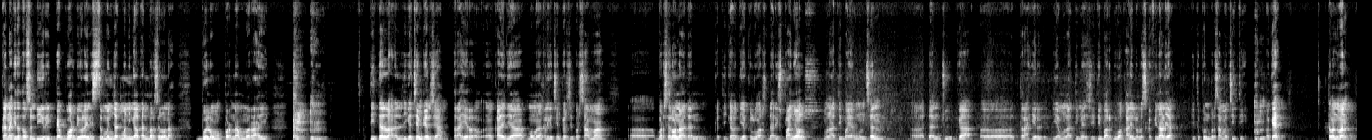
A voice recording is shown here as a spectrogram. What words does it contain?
Karena kita tahu sendiri Pep Guardiola ini semenjak meninggalkan Barcelona belum pernah meraih titel Liga Champions ya. Terakhir uh, kali dia memenangkan Liga Champions bersama uh, Barcelona dan ketika dia keluar dari Spanyol melatih Bayern Munchen uh, dan juga uh, terakhir dia melatih Manchester City baru dua kali lolos ke final ya. Itu pun bersama City. Oke. Okay? Teman-teman,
